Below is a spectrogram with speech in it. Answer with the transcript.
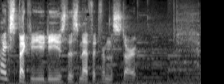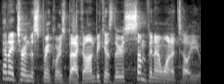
I expected you to use this method from the start. And I turned the sprinklers back on because there's something I want to tell you.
